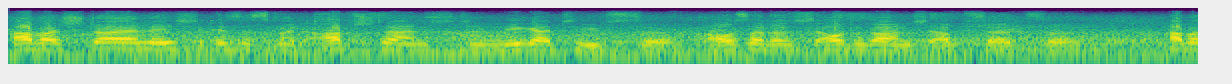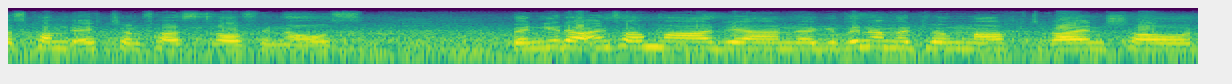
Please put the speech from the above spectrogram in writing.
aber steuerlich ist es mit Abstand die negativste, außer dass ich das Auto gar nicht absetze. Aber es kommt echt schon fast drauf hinaus. Wenn jeder einfach mal, der eine Gewinnermittlung macht, reinschaut,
